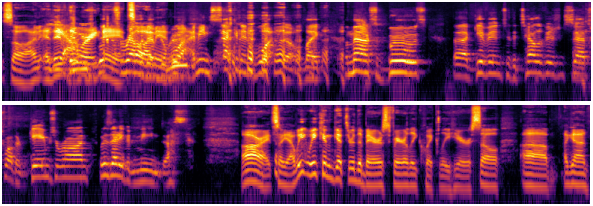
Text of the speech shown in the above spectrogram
So I mean, know. they, yeah, they were eight and. So relative I mean, to what? I mean, second in what though? Like amounts of booze uh, given to the television sets while their games are on. What does that even mean, Dustin? All right, so yeah, we, we can get through the Bears fairly quickly here. So uh, again,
